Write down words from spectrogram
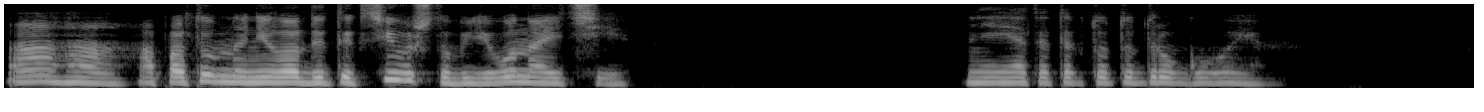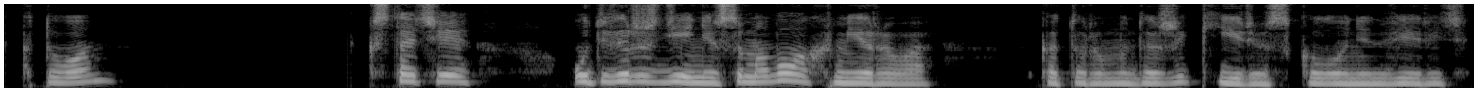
Ага, а потом наняла детектива, чтобы его найти. Нет, это кто-то другой. Кто? Кстати, утверждение самого Ахмерова, которому даже Киря склонен верить,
